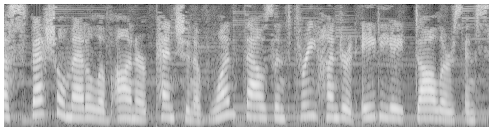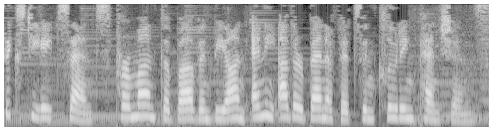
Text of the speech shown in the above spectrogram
A special Medal of Honor pension of $1,388.68 per month above and beyond any other benefits including pensions.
